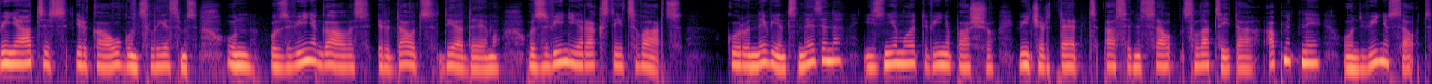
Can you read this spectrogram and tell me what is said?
Viņa acis ir kā uguns liesmas, un uz viņa galvas ir daudz diadēmu. Uz viņa ir rakstīts vārds, kuru neviens nezina, izņemot viņa pašu. Viņš ir tērpts asinis slacītā apmetnī, un viņu sauc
